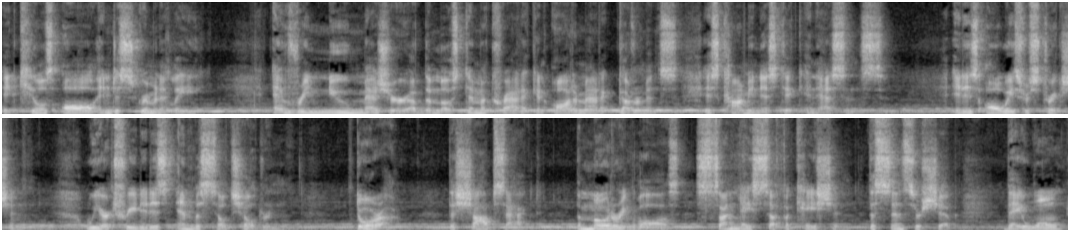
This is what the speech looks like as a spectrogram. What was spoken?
it kills all indiscriminately. Every new measure of the most democratic and automatic governments is communistic in essence. It is always restriction. We are treated as imbecile children. DORA, the Shops Act, the motoring laws, Sunday suffocation, the censorship, they won't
